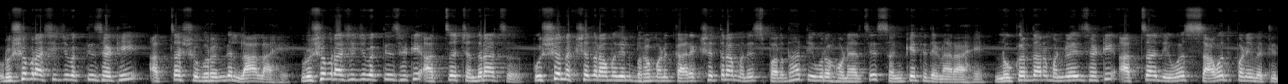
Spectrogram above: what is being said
वृषभ राशीच्या व्यक्तींसाठी आजचा शुभ रंग लाल आहे. वृषभ राशीच्या व्यक्तींसाठी आजचं चंद्राचं पुष्य नक्षत्रामधील भ्रमण कार्यक्षेत्रामध्ये स्पर्धा तीव्र होण्याचे संकेत देणार आहे. नोकरदार मंडळींसाठी आजचा दिवस सावधपणे व्यतीत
